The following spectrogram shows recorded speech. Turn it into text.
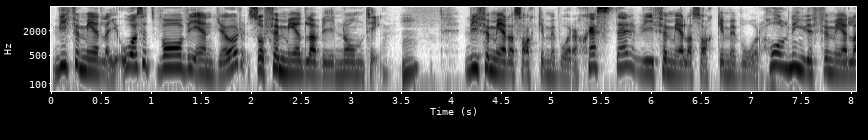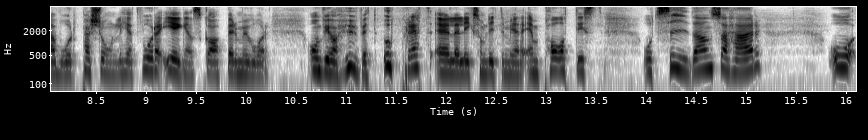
vi förmedlar ju, oavsett vad vi än gör så förmedlar vi någonting. Mm. Vi förmedlar saker med våra gester, vi förmedlar saker med vår hållning, vi förmedlar vår personlighet, våra egenskaper med vår, om vi har huvudet upprätt eller liksom lite mer empatiskt åt sidan så här. Och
